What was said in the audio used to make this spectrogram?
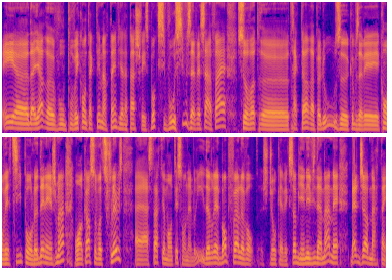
Et euh, d'ailleurs, vous pouvez contacter Martin via la page Facebook si vous aussi vous avez ça à faire sur votre tracteur à pelouse que vous avez converti pour le déneigement ou encore sur votre souffleuse. à cette heure que monter son abri. Il devrait être bon pour faire le vôtre. Joke avec ça, bien évidemment, mais bel job, Martin.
